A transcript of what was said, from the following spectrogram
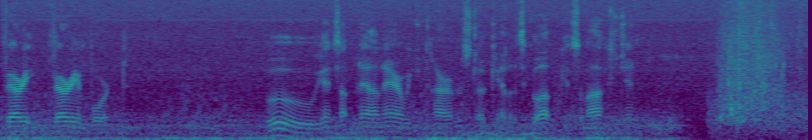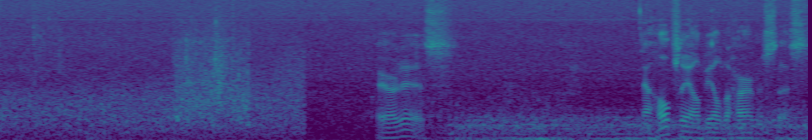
Very, very important. Ooh, we got something down there we can harvest. Okay, let's go up and get some oxygen. There it is. Now hopefully I'll be able to harvest this.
